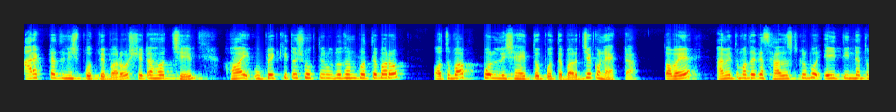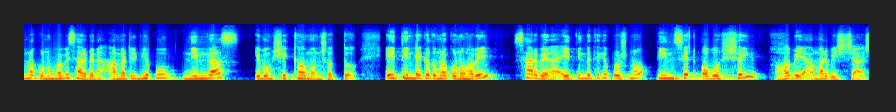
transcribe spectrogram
আরেকটা জিনিস পড়তে পারো, সেটা হচ্ছে হয় উপেক্ষিত শক্তির উদ্বোধন পড়তে পারো, অথবা পল্লী সাহিত্য পড়তে পারো যে কোনো একটা। তবে আমি তোমাদেরকে সাজেস্ট করব, এই তিনটা তোমরা কোনোভাবেই ছাড়বে না। আমাটির ভেপু নিম গাছ এবং শিক্ষা ও মনুষ্যত্ব এই তিনটাকে তোমরা কোনোভাবেই ছাড়বে না। এই তিনটা থেকে প্রশ্ন তিন সেট অবশ্যই হবে আমার বিশ্বাস।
